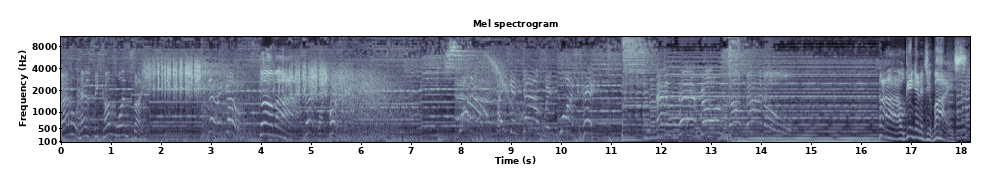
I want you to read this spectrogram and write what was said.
battle has become one-sided. There it goes! Toma. That one hurt! Wow! Taken down with one hit! And there goes the battle! Ah, Gengar é demais.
